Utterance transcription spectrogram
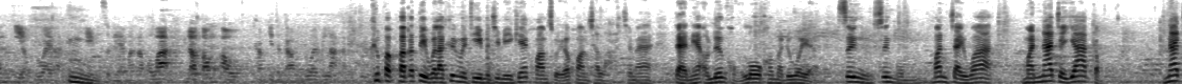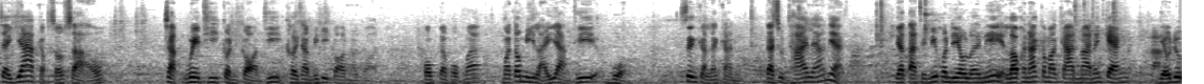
ข้องเกี่ยวด้วยครับอืม เห็นรู้สึกยังไงบ้างครับเพราะว่าเราต้องเอาทำกิจกรรมด้วยเป็นหลักอะไรอย่างเงี้ยคือปกปกติเวลาขึ้นเวทีมันจะมีแค่ความสวยกับความฉลาดใช่ไหมแต่อันเนี้ยเอาเรื่องของโลกเข้ามาด้วยอะซึ่งซึ่งผมมั่นใจว่ามันน่าจะยากกับน่าจะยากกับสาวๆ จากเวทีก่อนๆที่เคยทำพิธีกรมาก่อนผมแต่ผมว่ามันต้องมีหลายอย่างที่บวกซึ่งกันและกัน แต่สุดท้ายแล้วเนี่ย อย่าตัดสินที่คนเดียวเลยนี่ เราคณะกรรมการมาทั้งแก๊ง เดี๋ยวดู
